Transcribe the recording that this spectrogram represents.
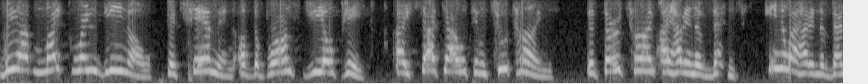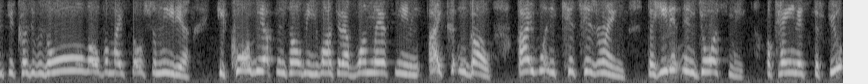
we have Mike Rendino, the chairman of the Bronx GOP. I sat down with him two times. The third time I had an event. He knew I had an event because it was all over my social media. He called me up and told me he wanted to have one last meeting. I couldn't go. I wouldn't kiss his ring. So he didn't endorse me. Okay, and it's the few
